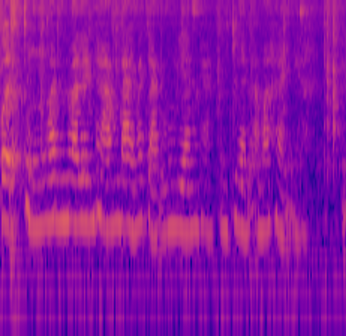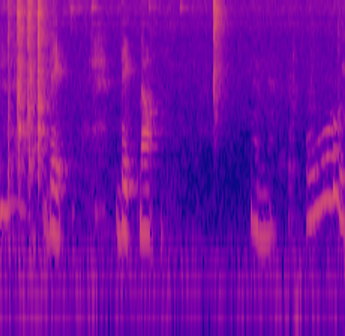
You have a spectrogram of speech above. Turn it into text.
เปิดถุงวันวาเลนไทน์ได้มาจากโรงเรียนค่ะเพื่อนๆเอามาให้ค่ะเด็กเด็กเนาะนั่นนะอู้ย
